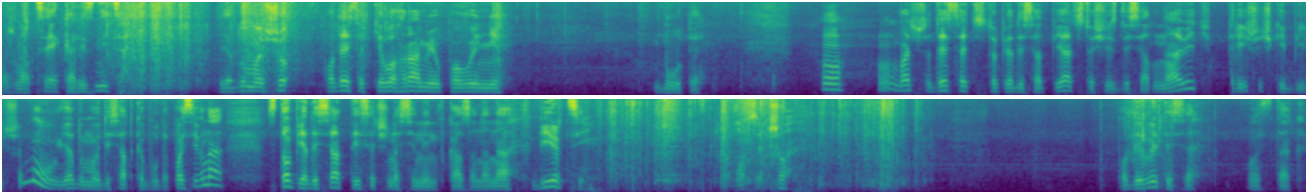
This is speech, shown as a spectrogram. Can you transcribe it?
можна це яка різниця. Я думаю, що по 10 кілограмів повинні бути. О, бачите, 10, 155, 160, навіть трішечки більше. Ну, я думаю, десятка буде. Посівна 150 тисяч насінин вказано на бірці. Ось якщо подивитися, ось так.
